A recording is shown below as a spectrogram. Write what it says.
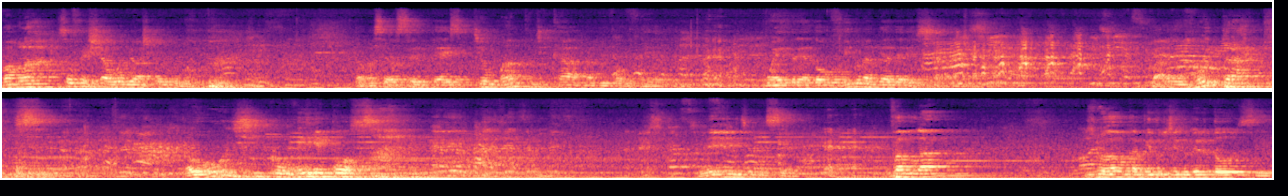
Vamos lá, se eu fechar o olho, eu acho que eu durmo. Então você, você aí sentiu um manto de cabra me envolvendo. Um edredom vindo na minha direção. Falei, vou entrar aqui. Hoje comer e repousar. Gente do céu. Vamos lá. João, capítulo de número 12.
